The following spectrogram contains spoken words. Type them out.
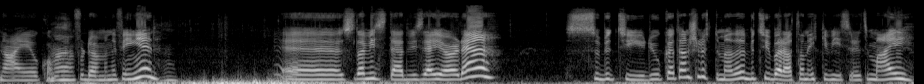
nei og kommer med en fordømmende finger. Eh, så da visste jeg at hvis jeg gjør det, så betyr det jo ikke at han slutter med det. Det betyr bare at han ikke viser det til meg.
